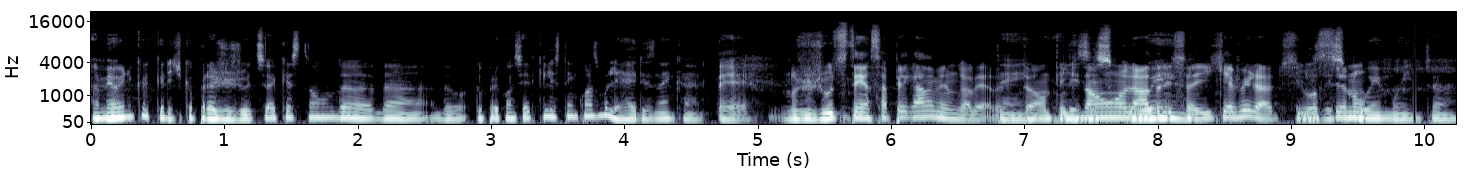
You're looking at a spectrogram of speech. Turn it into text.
A minha única crítica pra Jujutsu é a questão da, da- do, do preconceito que eles têm com as mulheres, né, cara? É, no Jujutsu tem essa pegada mesmo, galera. Tem. Então tem Eles que dar uma olhada excluem- nisso aí, que é verdade. Se eles você não. muito. a-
